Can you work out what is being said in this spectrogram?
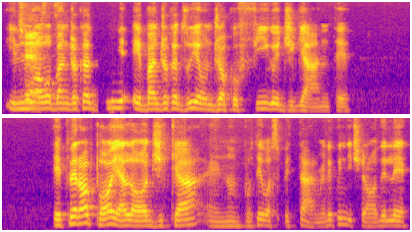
il certo. nuovo Banjo Kazooie e Banjo Kazooie è un gioco figo e gigante e però poi a logica eh, non potevo aspettarmele, quindi c'erano delle...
